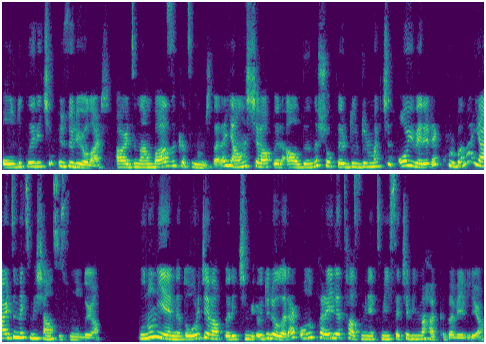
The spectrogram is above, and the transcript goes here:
oldukları için üzülüyorlar. Ardından bazı katılımcılara yanlış cevapları aldığında şokları durdurmak için oy vererek kurbana yardım etme şansı sunuluyor. Bunun yerine doğru cevapları için bir ödül olarak onu parayla tazmin etmeyi seçebilme hakkı da veriliyor.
